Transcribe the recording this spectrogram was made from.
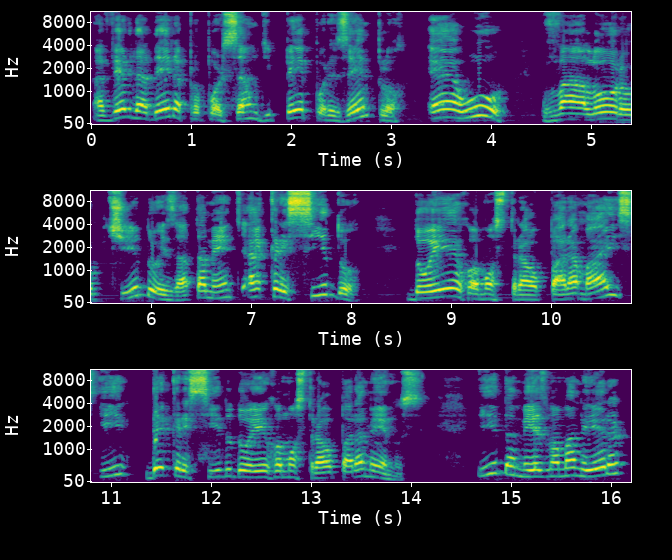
a verdadeira proporção de P, por exemplo, é o valor obtido exatamente acrescido do erro amostral para mais e decrescido do erro amostral para menos. E da mesma maneira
